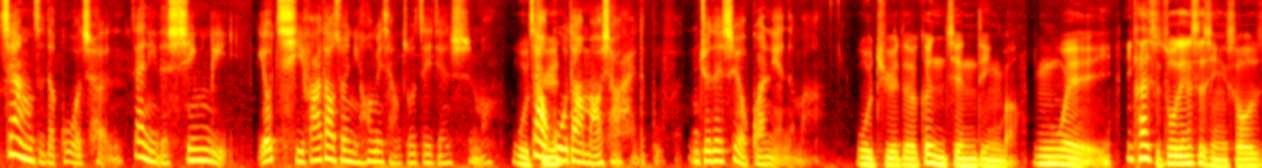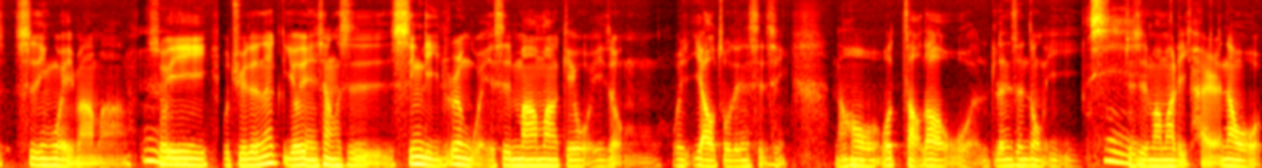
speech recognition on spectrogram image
这样子的过程，在你的心里有启发到，所以你后面想做这件事吗？我照顾到毛小孩的部分，你觉得是有关联的吗？我觉得更坚定吧，因为一开始做这件事情的时候，是因为妈妈，所以我觉得那有点像是心里认为是妈妈给我一种我要做这件事情。然后我找到我人生中的意义，是就是妈妈离开了，那我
